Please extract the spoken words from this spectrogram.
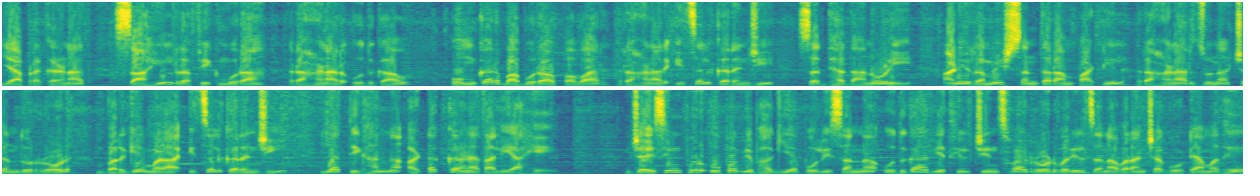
या प्रकरणात साहिल रफिक मुरा राहणार उदगाव ओमकार बाबूराव पवार राहणार इचलकरंजी सध्या दानोळी आणि रमेश संतराम पाटील राहणार जुना चंदूर रोड बर्गेमळा इचलकरंजी या तिघांना अटक करण्यात आली आहे. जयसिंगपूर उपविभागीय पोलिसांना उद्गार येथील चिंचवाड रोडवरील जनावरांच्या गोट्यामध्ये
